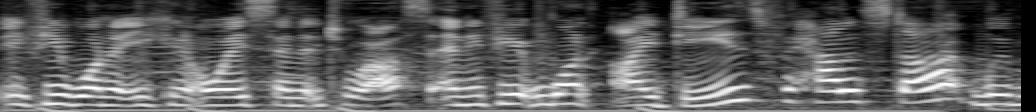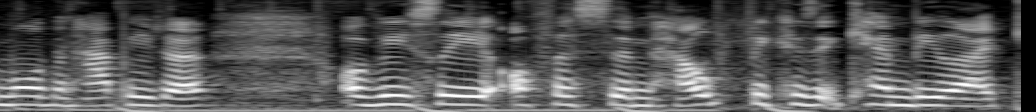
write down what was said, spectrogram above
if you want it, you can always send it to us. And if you want ideas for how to start, we're more than happy to obviously offer some help because it can be like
